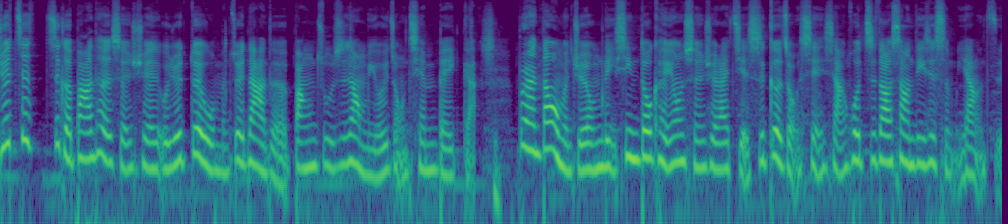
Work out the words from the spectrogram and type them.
觉得这这个巴特神学，我觉得对我们最大的帮助是让我们有一种谦卑感是。不然，当我们觉得我们理性都可以用神学来解释各种现象，或知道上帝是什么样子，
